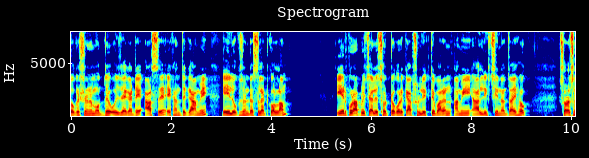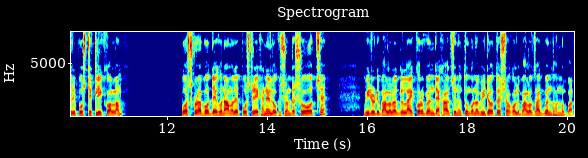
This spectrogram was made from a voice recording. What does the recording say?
লোকেশনের মধ্যে ওই জায়গাটি আছে। এখান থেকে আমি এই লোকেশনটা সিলেক্ট করলাম। এরপর আপনি চাইলে ছোট্ট করে ক্যাপশন লিখতে পারেন। আমি আর লিখছি না, যাই হোক। সরাসরি পোস্টে ক্লিক করলাম। পোস্ট করার পর দেখুন আমাদের পোস্টের এখানে লোকেশনটা শো হচ্ছে। ভিডিওটি ভালো লাগলে লাইক করবেন। দেখা হচ্ছে নতুন কোনো ভিডিওতে। সকলে ভালো থাকবেন। ধন্যবাদ।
